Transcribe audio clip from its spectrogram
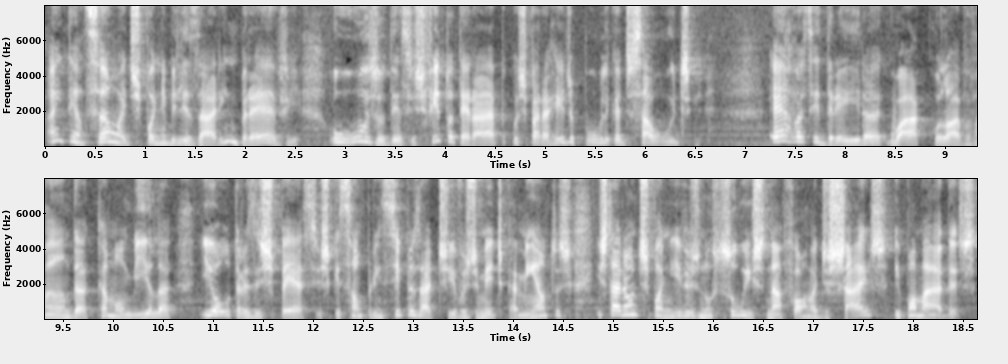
A intenção é disponibilizar em breve o uso desses fitoterápicos para a rede pública de saúde erva cidreira, guaco, lavanda, camomila e outras espécies que são princípios ativos de medicamentos estarão disponíveis no SUS na forma de chás e pomadas.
